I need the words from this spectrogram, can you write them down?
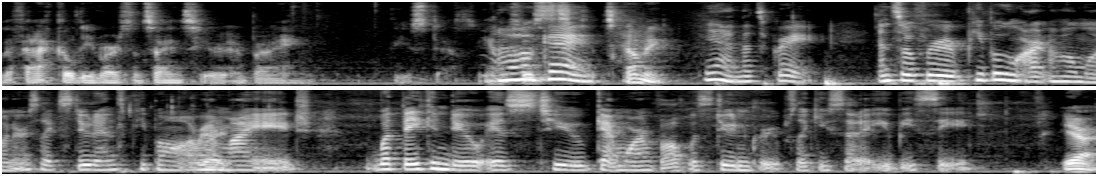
the Faculty of Arts and Science here are buying these desks. You know, so it's- Okay. it's coming. Yeah, that's great. And so for people who aren't homeowners, like students, people around Right. my age, what they can do is to get more involved with student groups, like you said at UBC. Yeah,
